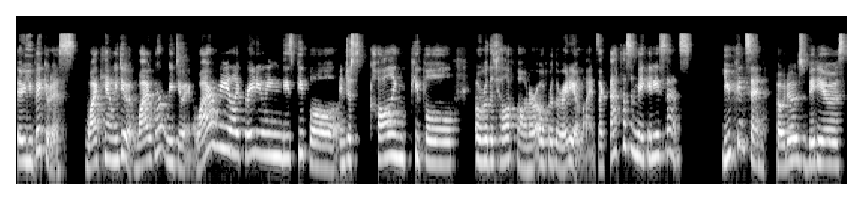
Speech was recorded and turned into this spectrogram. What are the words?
they're ubiquitous. Why can't we do it? Why weren't we doing it? Why are we like radioing these people and just calling people over the telephone or over the radio lines? Like that doesn't make any sense. You can send photos, videos,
